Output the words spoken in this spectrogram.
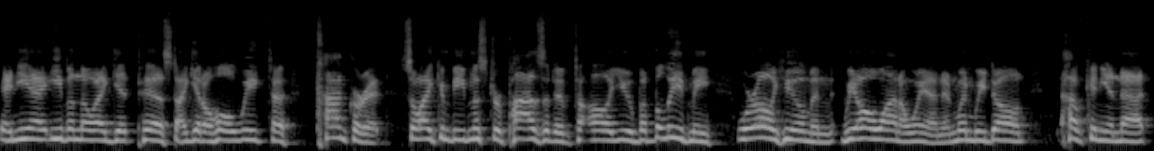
And yeah, even though I get pissed, I get a whole week to conquer it so I can be Mr. Positive to all you. But believe me, we're all human. We all want to win. And when we don't, how can you not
